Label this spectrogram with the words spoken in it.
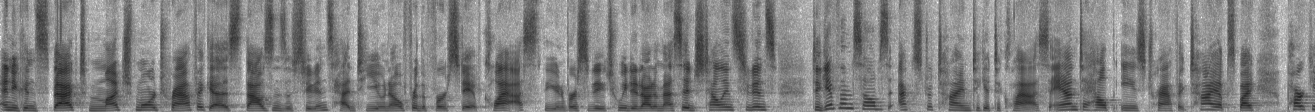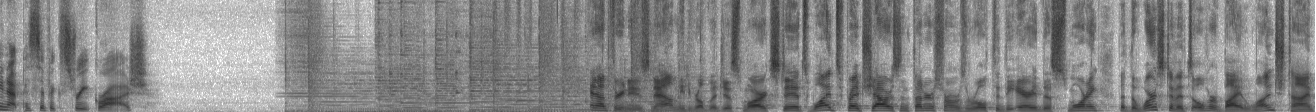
And you can expect much more traffic as thousands of students head to UNO for the first day of class. The university tweeted out a message telling students to give themselves extra time to get to class and to help ease traffic tie-ups by parking at Pacific Street Garage. And on 3 News Now, meteorologist Mark Stitz. Widespread showers and thunderstorms rolled through the area this morning, but the worst of it's over by lunchtime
